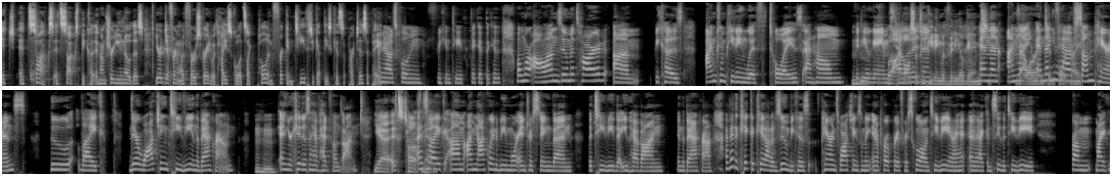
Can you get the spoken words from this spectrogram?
it it sucks. It sucks because, and I'm sure you know this. You're different with first grade. With high school, it's like pulling freaking teeth to get these kids to participate. I know it's pulling freaking teeth to get the kids. When we're all on Zoom, it's hard um, because I'm competing with toys at home, video games, Mm-hmm. Well, I'm also competing with video games. and then I'm Valorant like, and then and you have Fortnite. some parents who like they're watching TV in the background, hmm and your kid doesn't have headphones on. yeah, it's tough. it's man. like um, I'm not going to be more interesting than the TV that you have on in the background. I've had to kick a kid out of Zoom because parents watching something inappropriate for school on TV, and I and I can see the TV from my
